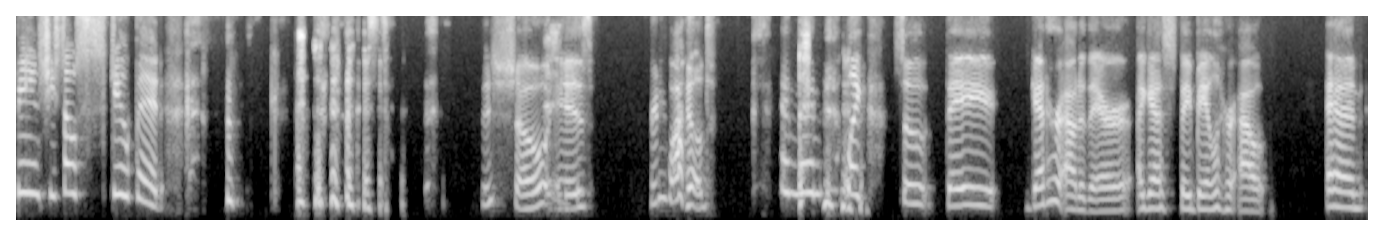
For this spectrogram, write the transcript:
means. She's so stupid. this show is pretty wild. And then, like, so they get her out of there. I guess they bail her out. And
